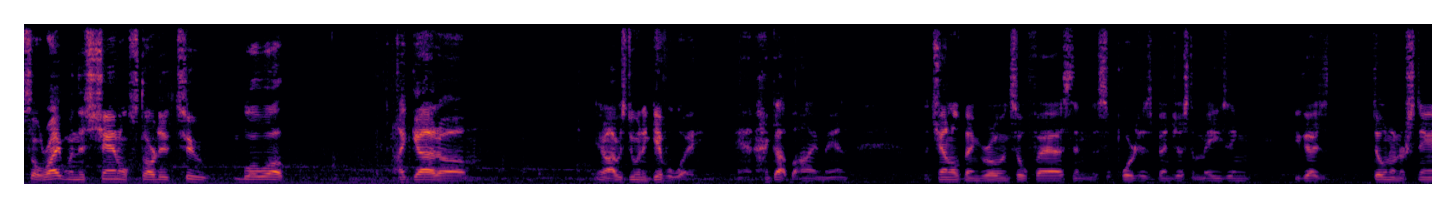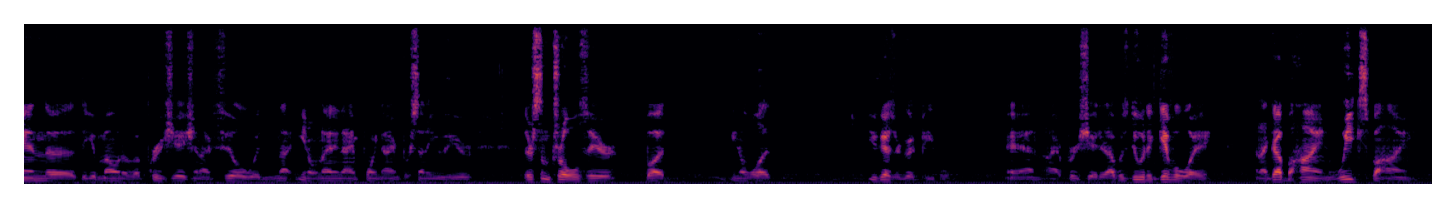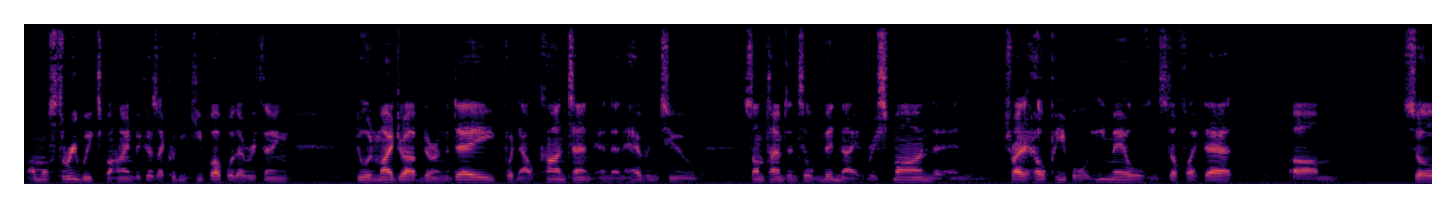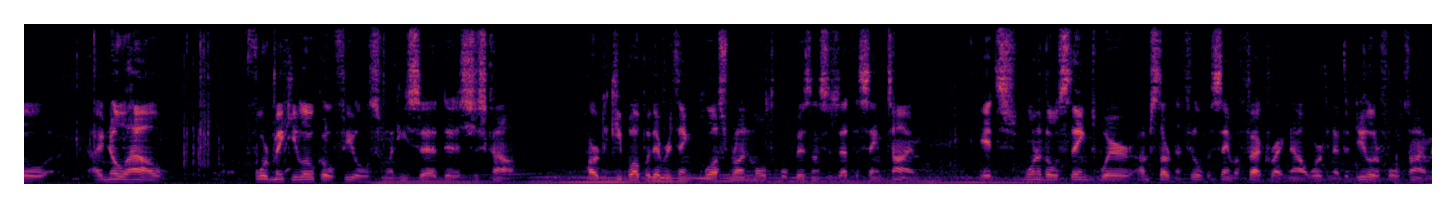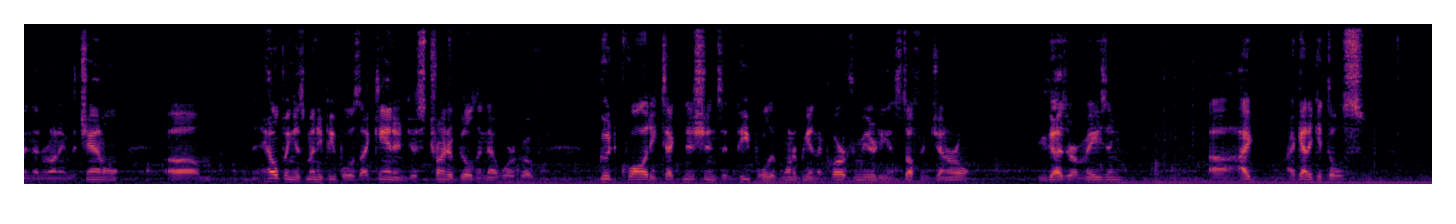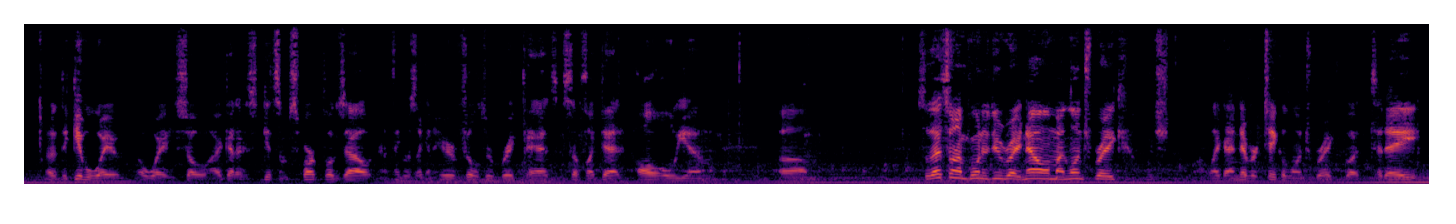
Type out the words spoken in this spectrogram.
So right when this channel started to blow up, I got um, you know, I was doing a giveaway, and I got behind, man. The channel's been growing so fast, and the support has been just amazing. You guys don't understand the the amount of appreciation I feel with not, you know 99.9% of you here. There's some trolls here, but you know what? You guys are good people, and I appreciate it. I was doing a giveaway, and I got behind, weeks behind, almost three weeks behind because I couldn't keep up with everything. Doing my job during the day, putting out content, and then having to sometimes until midnight respond and try to help people, emails and stuff like that. Um, so I know how Ford You Loco feels when he said that it's just kind of hard to keep up with everything plus run multiple businesses at the same time. It's one of those things where I'm starting to feel the same effect right now, working at the dealer full time and then running the channel, um, helping as many people as I can, and just trying to build a network of good quality technicians and people that want to be in the car community and stuff in general. You guys are amazing. Uh, I I got to get those uh, the giveaway away. So I got to get some spark plugs out. I think it was like an air filter, brake pads, and stuff like that, all OEM. Um, so that's what I'm going to do right now on my lunch break, like, I never take a lunch break, but today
